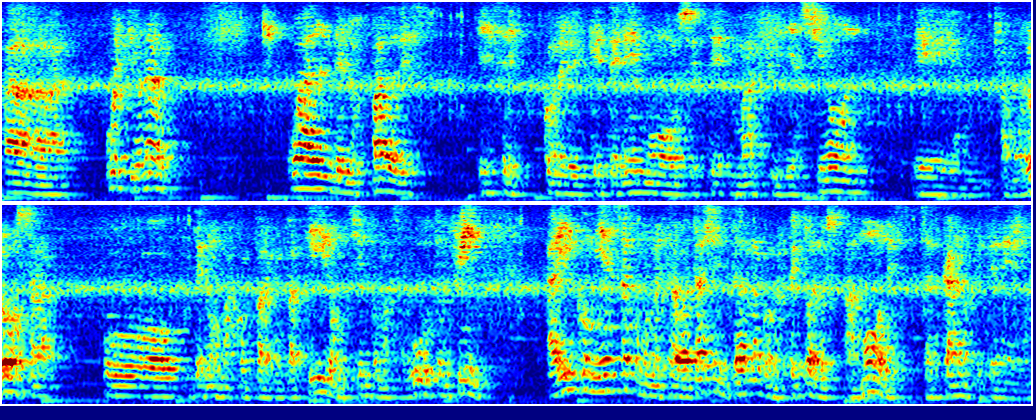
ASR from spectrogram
a cuestionar cuál de los padres es el con el que tenemos este, más filiación eh, amorosa o tenemos más para compartir o me siento más a gusto, en fin. Ahí comienza como nuestra batalla interna con respecto a los amores cercanos que tenemos.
